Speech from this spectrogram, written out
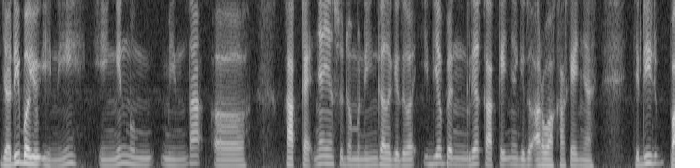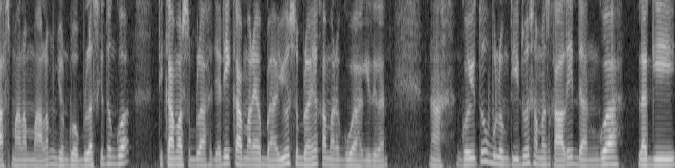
Jadi Bayu ini ingin meminta uh, kakeknya yang sudah meninggal gitu kan. Dia pengen lihat kakeknya gitu arwah kakeknya. Jadi pas malam-malam jam 12 gitu gua di kamar sebelah. Jadi kamarnya Bayu sebelahnya kamar gua gitu kan. Nah gue itu belum tidur sama sekali dan gua lagi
